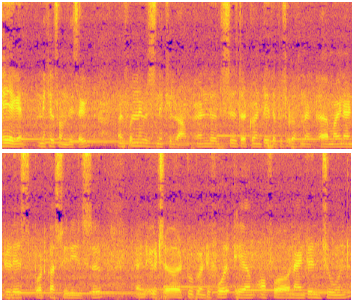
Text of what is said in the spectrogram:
Hey again, Nikhil from this side. My full name is Nikhil Ram, and uh, this is the 20th episode of my, uh, my 90 days podcast series. Uh, and it's uh, 2:24 a.m. of uh, 19th June,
